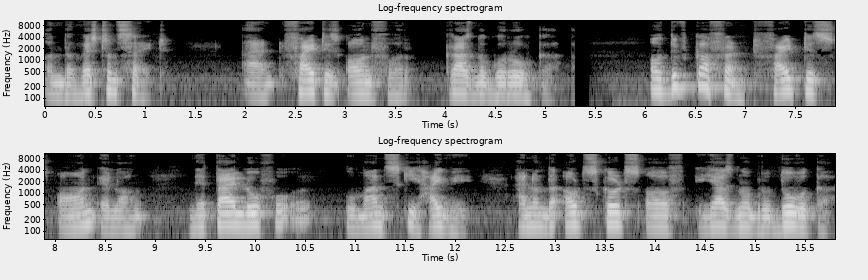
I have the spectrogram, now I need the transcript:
on the western side, and fight is on for Krasnogorovka. Avdiivka front, fight is on along Netailofo Umansky highway and on the outskirts of Yasnobrodovka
